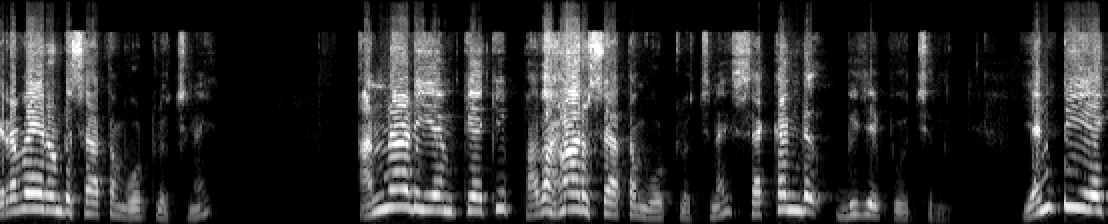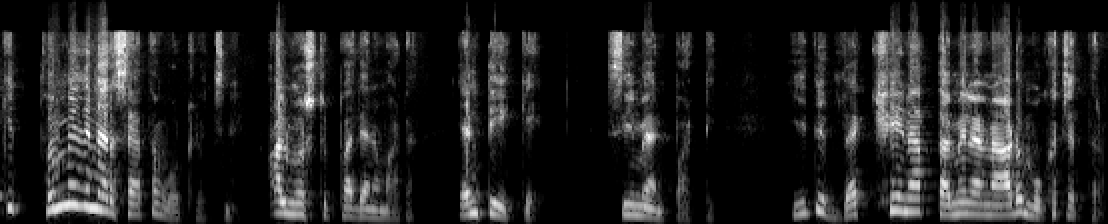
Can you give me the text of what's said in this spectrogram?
ఇరవై రెండు శాతం ఓట్లు వచ్చినాయి అన్నా డిఎంకేకి పదహారు శాతం ఓట్లు వచ్చినాయి సెకండ్ బీజేపీ వచ్చింది. ఎన్టీఏకి తొమ్మిదిన్నర శాతం ఓట్లు వచ్చినాయి ఆల్మోస్ట్ పది అనమాట ఎన్టీకే సీమాన్ పార్టీ ఇది దక్షిణ తమిళనాడు ముఖ చిత్రం.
